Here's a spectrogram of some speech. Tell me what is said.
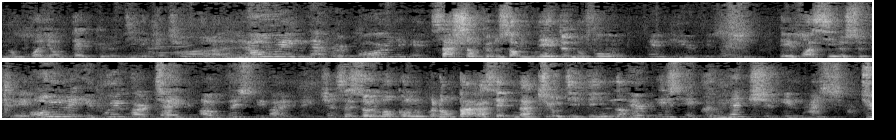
nous croyons tel que le dit l'Écriture. Sachant que nous sommes nés de nouveau, Et voici le secret, Only if we partake of this divine nature, c'est seulement quand nous prenons part à cette nature divine there is a connection in us to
